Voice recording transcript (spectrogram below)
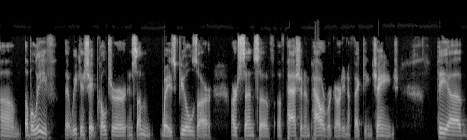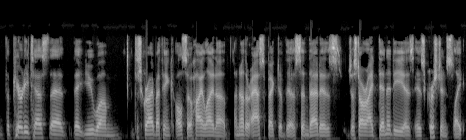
um, a belief that we can shape culture in some ways fuels our our sense of, of passion and power regarding affecting change. The uh, the purity test that that you um, describe, I think, also highlight a, another aspect of this, and that is just our identity as as Christians. Like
